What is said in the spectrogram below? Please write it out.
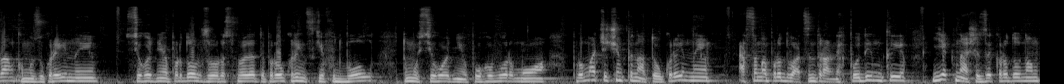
ранку ми з України. Сьогодні я продовжую розповідати про український футбол. Тому сьогодні поговоримо про матчі чемпіонату України, а саме про два центральних поєдинки, як наші за кордоном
